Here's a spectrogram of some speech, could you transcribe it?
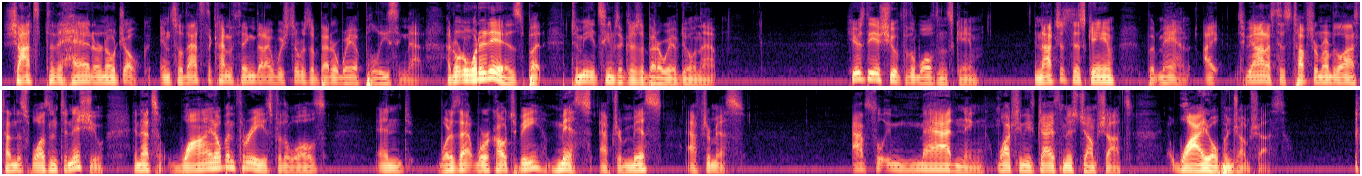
shots to the head are no joke. And so that's the kind of thing that I wish there was a better way of policing that. I don't know what it is, but to me, it seems like there's a better way of doing that. Here's the issue for the Wolves in this game. And not just this game, but man, I to be honest, it's tough to remember the last time this wasn't an issue. And that's wide open threes for the Wolves. And what does that work out to be? Miss after miss after miss absolutely maddening watching these guys miss jump shots, wide open jump shots.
